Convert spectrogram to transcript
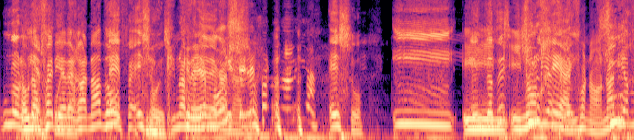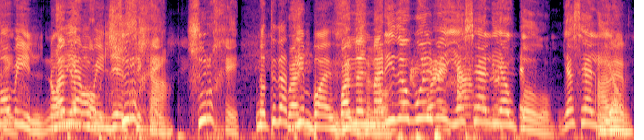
unos A una días feria fuera. de ganado, Eso es, una feria de creemos. ¿Y ganado. no? Eso. Y, Y- entonces y no surge había ahí, teléfono, no había surge. móvil, no había móvil, surge, Jessica. Surge. No te da tiempo a Cuando el marido vuelve ya se ha liado todo. Ya se ha A liado. ver.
